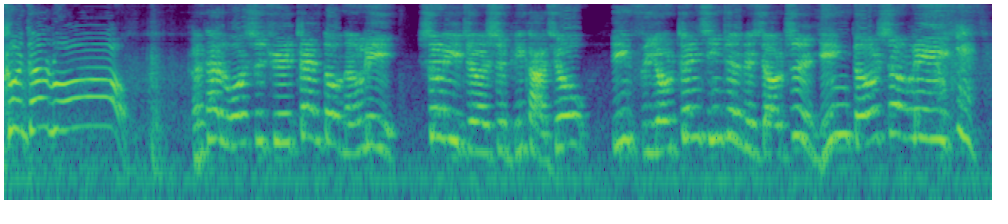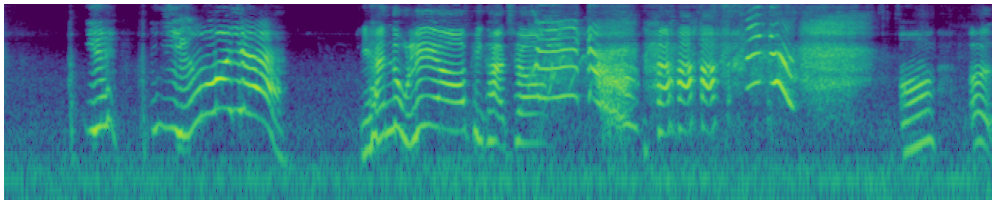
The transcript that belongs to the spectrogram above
肯泰罗，肯泰罗失去战斗能力，胜利者是皮卡丘，因此由真心镇的小智赢得胜利。赢赢了耶！你很努力哦，皮卡丘。哈哈哈！哦，呃，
